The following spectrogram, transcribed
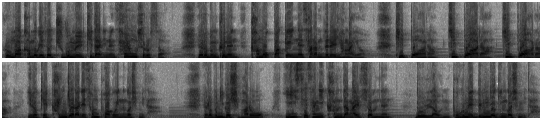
로마 감옥에서 죽음을 기다리는 사형수로서 여러분 그는 감옥 밖에 있는 사람들을 향하여 기뻐하라, 기뻐하라, 기뻐하라 이렇게 간절하게 선포하고 있는 것입니다. 여러분 이것이 바로 이 세상이 감당할 수 없는 놀라운 복음의 능력인 것입니다.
